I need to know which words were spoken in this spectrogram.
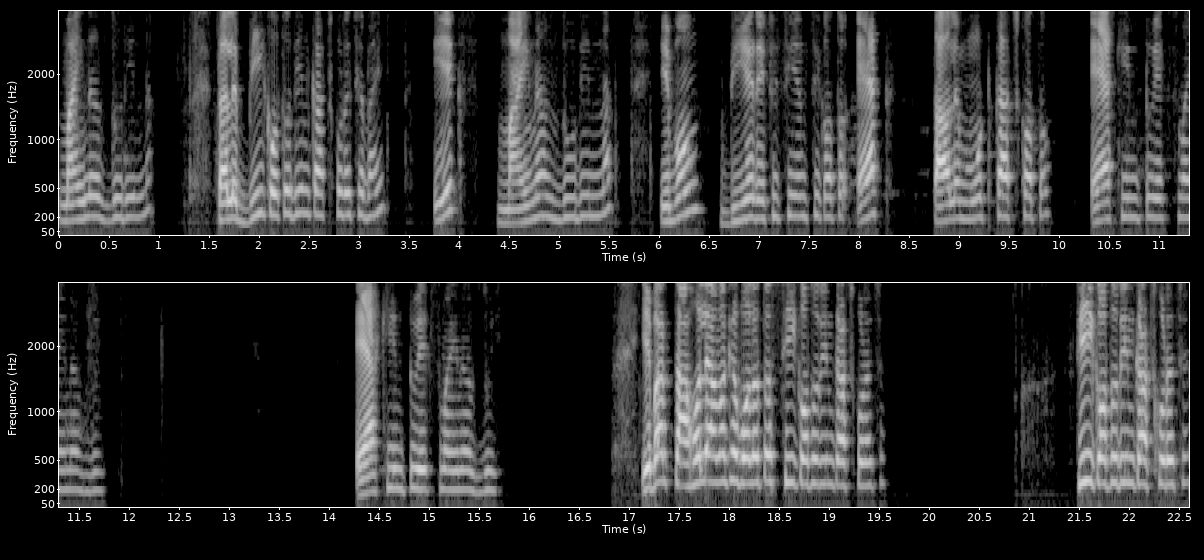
মাইনাস দুদিন না? তাহলে বি কতদিন কাজ করেছে ভাই? এক্স মাইনাস দুদিন না? এবং বি এর এফিসিয়েন্সি কত? এক। তাহলে মোট কাজ কত? এক ইন্টু এক্স মাইনাস দুই। এক ইন্টু এক্স মাইনাস দুই। এবার তাহলে আমাকে বলো তো সি কতদিন কাজ করেছে? সি কতদিন কাজ করেছে?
